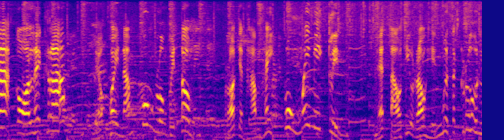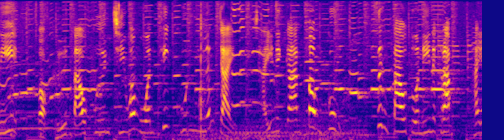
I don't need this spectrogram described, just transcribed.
มากๆก่อนเลยครับ แล้วค่อยนำกุ้งลงไปต้ม เพราะจะทำให้กุ้งไม่มีกลิ่น และเตาที่เราเห็นเมื่อสักครู่นี้ ก็คือเตาฟืนชีวมวลที่คุณเหมือนใจ ใช้ในการต้มกุ้ง ซึ่งเตาตัวนี้นะครับ ให้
